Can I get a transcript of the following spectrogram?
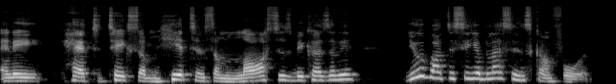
and they had to take some hits and some losses because of it, you're about to see your blessings come forward.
